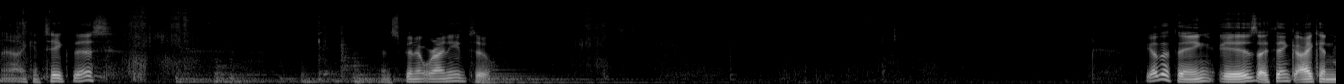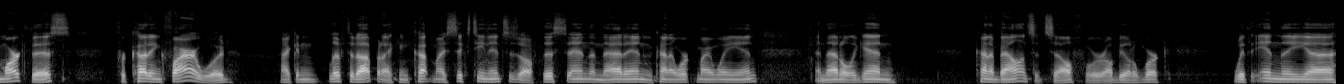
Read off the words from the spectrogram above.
Now I can take this and spin it where I need to. The other thing is I think I can mark this for cutting firewood. I can lift it up and I can cut my 16 inches off this end and that end and kind of work my way in. And that'll again kind of balance itself or I'll be able to work within the, uh,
